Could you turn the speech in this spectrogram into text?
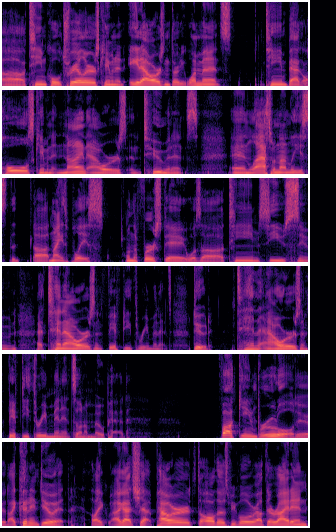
Uh, Team Cold Trailers came in at eight hours and thirty one minutes. Team Bag of Holes came in at nine hours and two minutes. And last but not least, the uh, ninth place on the first day was uh, Team See You Soon at 10 hours and 53 minutes. Dude, 10 hours and 53 minutes on a moped. Fucking brutal, dude. I couldn't do it. Like, I got sh- power to all those people who are out there riding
